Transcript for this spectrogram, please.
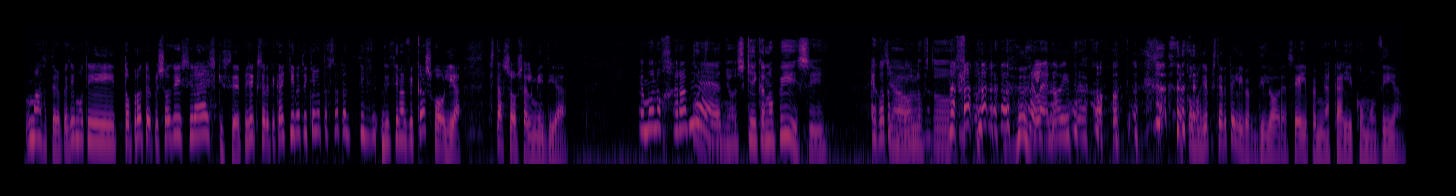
μάθατε, ρε παιδί μου, ότι το πρώτο επεισόδιο η σειρά έσκησε. Πήγε εξαιρετικά και είδατε και όλα αυτά τα διθυ- διθυναμβικά σχόλια στα social media. Ε, μόνο χαρά μπορείς Ναι. να νιώσεις και ικανοποίηση. Εγώ το για περίμενα. όλο αυτό. Καλά, εννοείται. η κομμωδία πιστεύετε λείπει από την τηλεόραση, έλειπε μια καλή κομμωδία;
